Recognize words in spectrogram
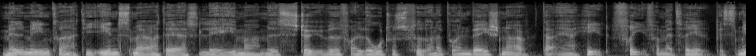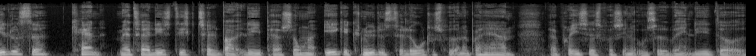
Med mindre de indsmører deres lægemer med støvet fra lotusfødderne på en Vaishnav, der er helt fri for materiel besmittelse, kan materialistisk tilbøjelige personer ikke knyttes til lotusfødderne på Herren, der prises for sine usædvanlige død.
